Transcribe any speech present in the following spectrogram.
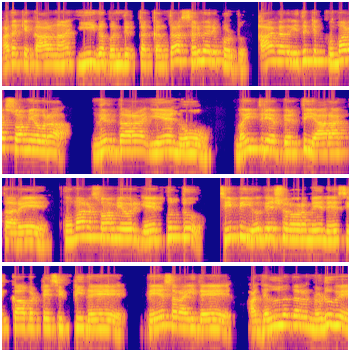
ಅದಕ್ಕೆ ಕಾರಣ ಈಗ ಬಂದಿರತಕ್ಕಂತ ಸರ್ವೆ ರಿಪೋರ್ಟ್. ಹಾಗಾದ್ರೆ ಇದಕ್ಕೆ ಕುಮಾರಸ್ವಾಮಿ ಅವರ ನಿರ್ಧಾರ ಏನು? ಮೈತ್ರಿ ಅಭ್ಯರ್ಥಿ ಯಾರಾಗ್ತಾರೆ? ಕುಮಾರಸ್ವಾಮಿ ಅವರಿಗೆ ಖುದ್ದು ಸಿಪಿ ಯೋಗೇಶ್ವರ್ ಅವರ ಮೇಲೆ ಸಿಕ್ಕಾಪಟ್ಟೆ ಸಿಟ್ಟಿದೆ. ಬೇಸರ ಇದೆ. ಅದೆಲ್ಲದರ ನಡುವೆ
